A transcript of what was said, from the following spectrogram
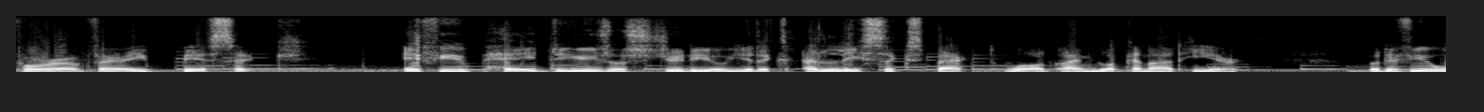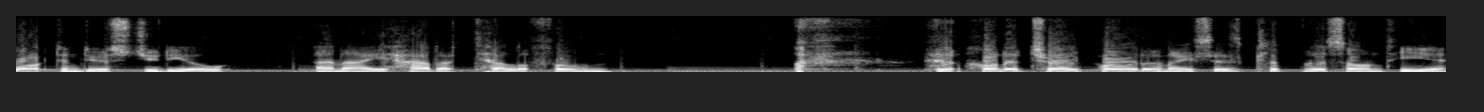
for a very basic. If you paid to use a studio, you'd ex- at least expect what I'm looking at here. But if you walked into a studio and I had a telephone on a tripod and I says clip this onto you,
